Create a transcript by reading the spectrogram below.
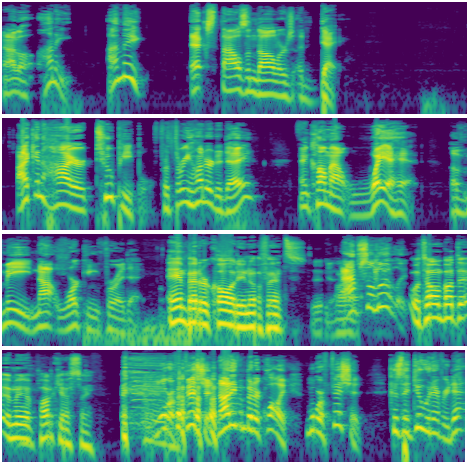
And I go, "Honey, I make X thousand dollars a day. I can hire two people for three hundred a day and come out way ahead of me not working for a day. and better quality. No offense. Dude, wow. Absolutely, Well, tell him about the MAF podcast thing. more efficient. Not even better quality, more efficient because they do it every day.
